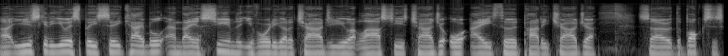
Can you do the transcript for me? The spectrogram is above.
uh, you just get a USB C cable, and they assume that you've already got a charger. You got last year's charger or a third party charger. So the box is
